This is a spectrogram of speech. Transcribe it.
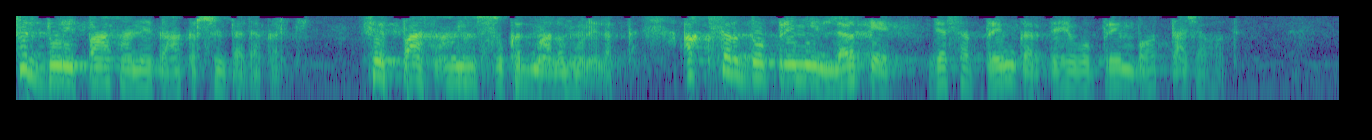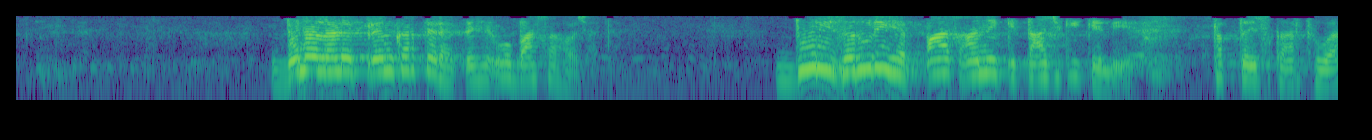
फिर दूरी पास आने का आकर्षण पैदा करती फिर पास आना सुखद मालूम होने लगता अक्सर दो प्रेमी लड़के जैसा प्रेम करते हैं, वो प्रेम बहुत ताज़ा होता बिना लड़े प्रेम करते रहते हैं, वो बासा हो जाता है। दूरी ज़रूरी है पास आने की ताजगी के लिए। तब तो इसका अर्थ हुआ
